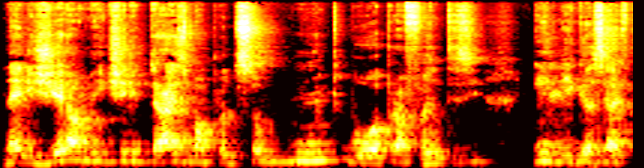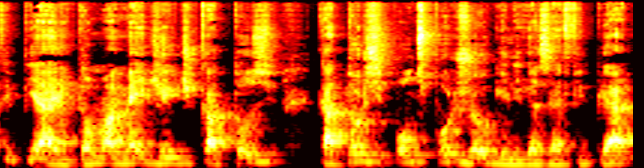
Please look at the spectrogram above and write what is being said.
né, ele geralmente ele traz uma produção muito boa para fantasy em ligas FPR. Então, uma média de 14, 14 pontos por jogo em ligas FPR,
